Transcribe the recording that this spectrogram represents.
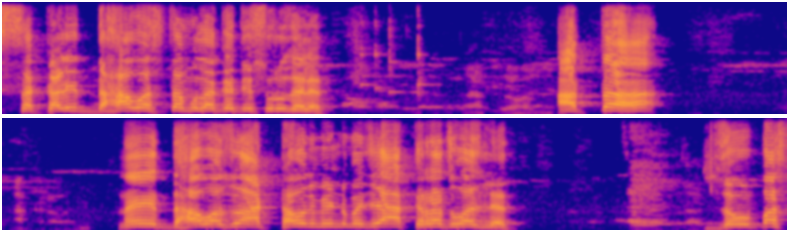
सकाळी दहा वाजता मुलाखती सुरू झाल्यात. आता नाही दहा वाजून अठ्ठावन्न मिनिट म्हणजे अकराच वाजल्यात. जवळपास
